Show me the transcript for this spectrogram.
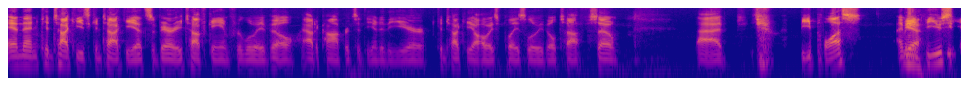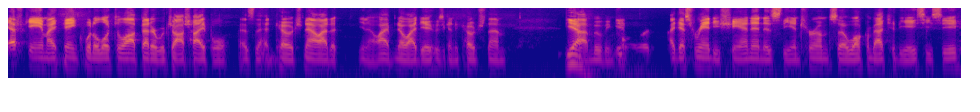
And then Kentucky's Kentucky. That's a very tough game for Louisville out of conference at the end of the year. Kentucky always plays Louisville tough. So uh, B plus. I mean, Yeah. the UCF game I think would have looked a lot better with Josh Heupel as the head coach. Now I, you know, I have no idea who's going to coach them Yeah. uh, moving forward. I guess Randy Shannon is the interim. So welcome back to the ACC.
